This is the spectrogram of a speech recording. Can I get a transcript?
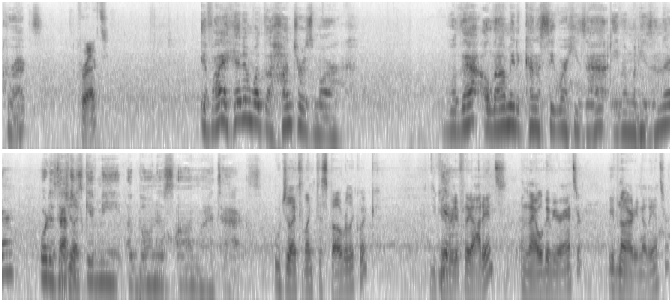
Correct? Correct. If I hit him with the hunter's mark, will that allow me to kind of see where he's at even when he's in there? Or does that just like- give me a bonus on my attacks? Would you like to link the spell really quick? You can Yeah. read it for the audience, and I will give you your answer, even though I already know the answer.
